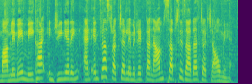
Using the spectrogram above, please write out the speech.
मामले में Megha engineering and infrastructure limited का नाम सबसे ज़्यादा चर्चाओं में है।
